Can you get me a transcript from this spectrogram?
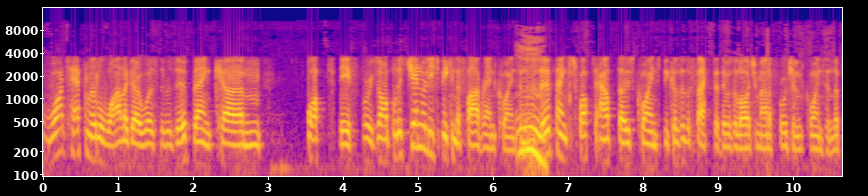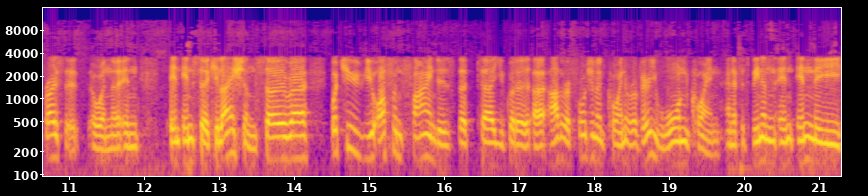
what happened a little while ago was the Reserve Bank. Um, swapped there, for example, it's generally speaking the five rand coins. And the Reserve Bank swapped out those coins because of the fact that there was a large amount of fraudulent coins in the process or in the, in, in, in circulation. So uh, what you, you often find is that uh, you've got a, a, either a fraudulent coin or a very worn coin, and if it's been in, in, in the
